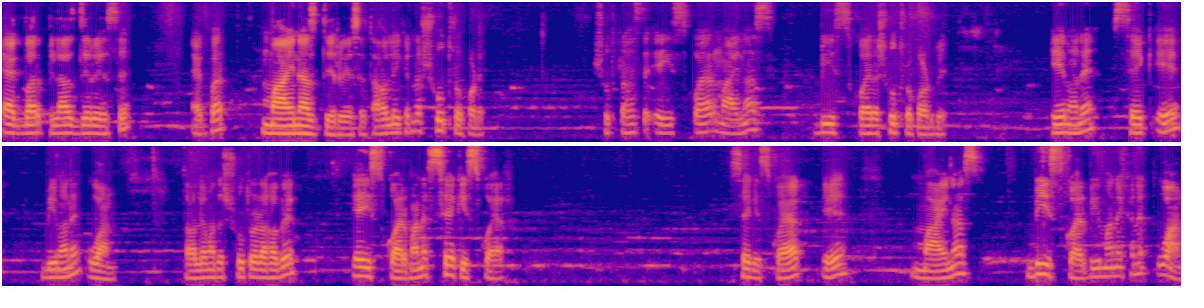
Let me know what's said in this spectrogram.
একবার প্লাস দিয়ে রয়েছে, একবার মাইনাস দিয়ে রয়েছে। তাহলে এখানে সূত্র পড়ে। সূত্রটা হচ্ছে এ স্কোয়ার মাইনাস বি স্কোয়ারের সূত্র পড়বে। এ মানে সেক এ বি মানে ওয়ান তাহলে আমাদের সূত্রটা হবে এ স্কোয়ার মানে sec square sec square A minus B square B মানে এখানে ওয়ান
